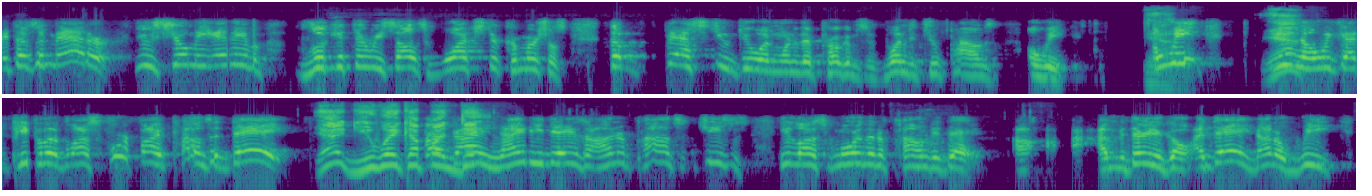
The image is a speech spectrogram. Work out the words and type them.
It doesn't matter. You show me any of them. Look at their results. Watch their commercials. The best you do on one of their programs is one to two pounds a week. yeah. A week. Yeah. You know, we got people that have lost four or five pounds a day. yeah, you wake up Our on guy, day. 90 days, 100 pounds. Jesus, he lost more than a pound a day. Uh, I, I mean, there you go. A day, not a week.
